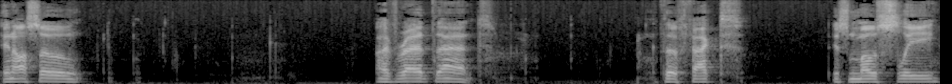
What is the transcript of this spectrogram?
And also, I've read that the effect is mostly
